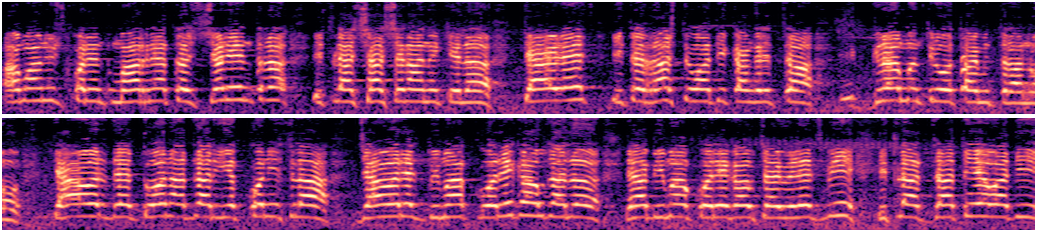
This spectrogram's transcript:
अमानुषपर्यंत मारण्याचं षडयंत्र इथल्या शासनानं केलं. त्यावेळेस इथं राष्ट्रवादी काँग्रेसचा गृहमंत्री होता मित्रांनो. त्यावर दोन हजार एकोणीसला ज्यावेळेस भीमा कोरेगाव झालं या भीमा कोरेगावच्या वेळेस बी इथला जातीयवादी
